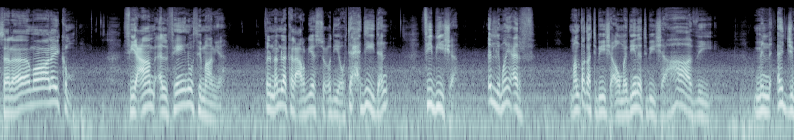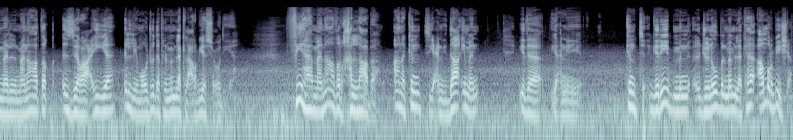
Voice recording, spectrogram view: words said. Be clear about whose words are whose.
Speaker 1: السلام عليكم. في عام 2008 في المملكة العربية السعودية وتحديدا في بيشة. اللي ما يعرف منطقة بيشة أو مدينة بيشة هذه من أجمل المناطق الزراعية اللي موجودة في المملكة العربية السعودية. فيها مناظر خلابة. أنا كنت يعني دائما إذا يعني كنت قريب من جنوب المملكة أمر بيشة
